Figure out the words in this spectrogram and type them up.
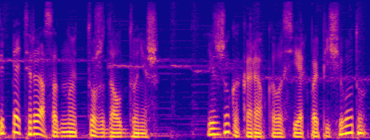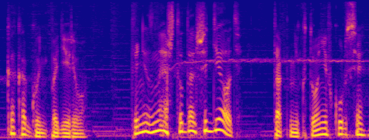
ты пять раз одно и то же долдонишь. Изжога карабкалась вверх по пищеводу, как огонь по дереву. Ты не знаешь, что дальше делать? Так никто не в курсе.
